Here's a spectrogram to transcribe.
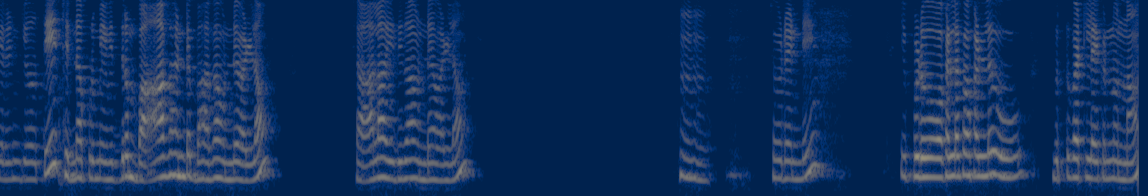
కిరణ్ జ్యోతి చిన్నప్పుడు మేమిద్దరం బాగా అంటే బాగా ఉండేవాళ్ళం. చాలా ఇదిగా ఉండేవాళ్ళం. చూడండి. ఇప్పుడు ఒకళ్ళకొకళ్ళు గుర్తుపట్టలేకుండా ఉన్నాం.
